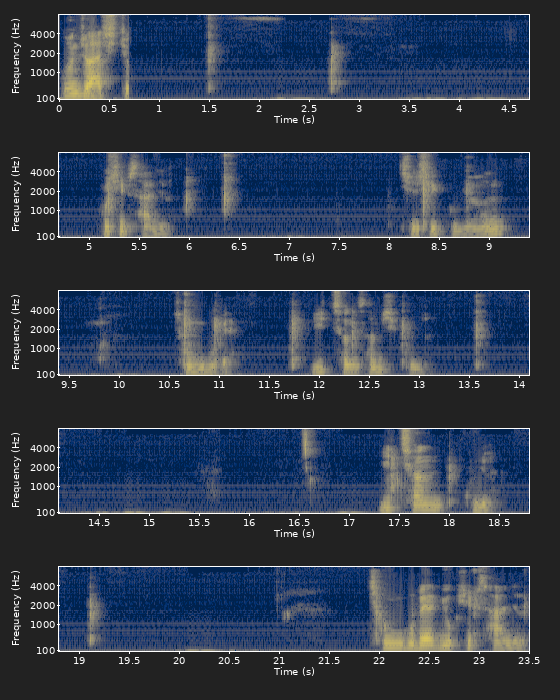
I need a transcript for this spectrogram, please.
먼저 아시죠? 94년 79년 1900 2039년. 2009년 1964년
